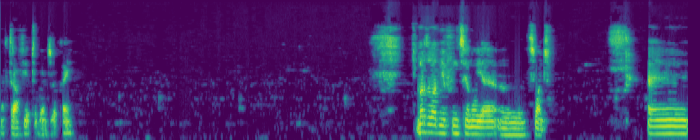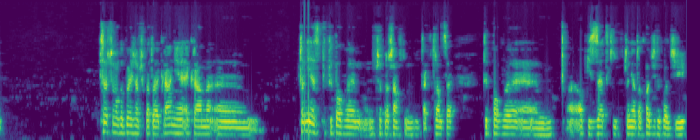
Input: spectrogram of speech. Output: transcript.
jak trafię, to będzie ok. Bardzo ładnie funkcjonuje e, w słońcu. E, co jeszcze mogę powiedzieć na przykład o ekranie? Ekran to nie jest typowy, przepraszam, tak wtrącę, typowy opis zetki, to nie o to chodzi, tu chodzi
